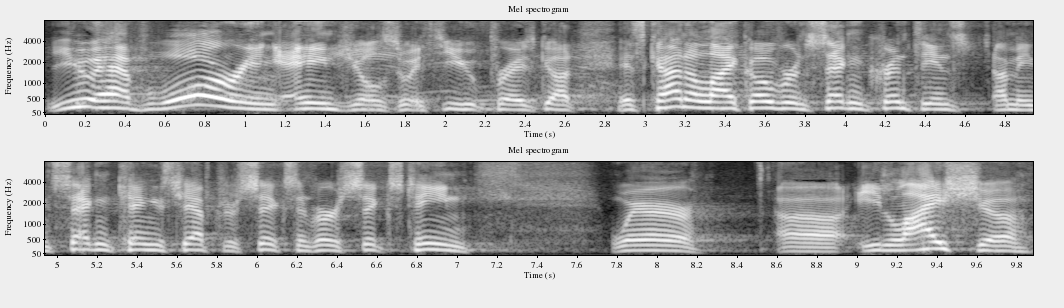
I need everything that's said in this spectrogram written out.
you have warring angels with you, praise God. It's kind of like over in Second Corinthians, I mean, Second Kings chapter 6 and verse 16, where uh, Elisha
